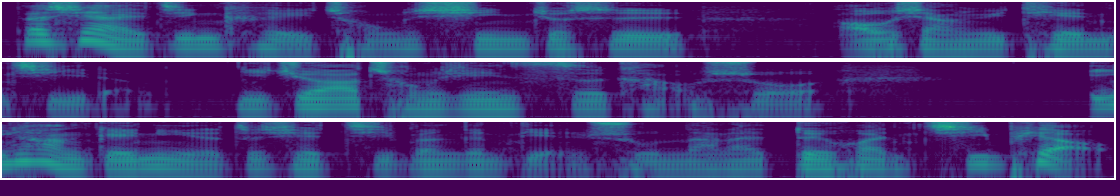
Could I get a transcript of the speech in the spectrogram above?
但现在已经可以重新就是翱翔于天际了，你就要重新思考说，银行给你的这些积分跟点数拿来兑换机票。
